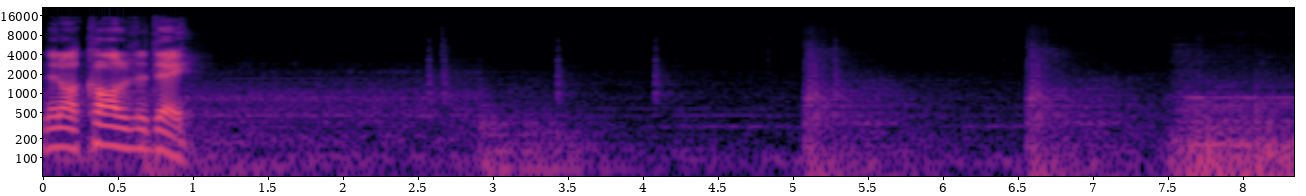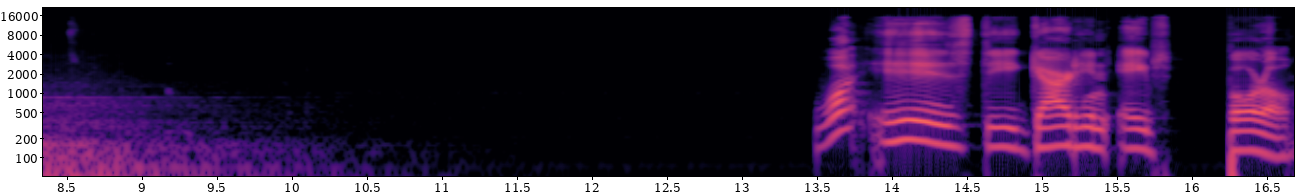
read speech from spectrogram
Then I'll call it a day. What is the Guardian Apes Burrow?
